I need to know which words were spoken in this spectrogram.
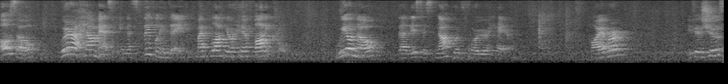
Also, wear a helmet in a stippling day might block your hair follicle. We all know that this is not good for your hair. However, if you choose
